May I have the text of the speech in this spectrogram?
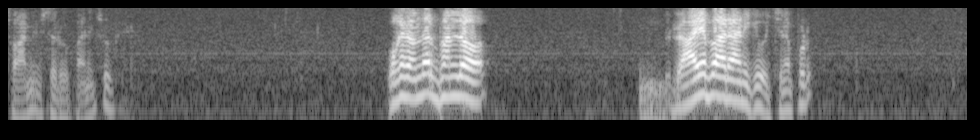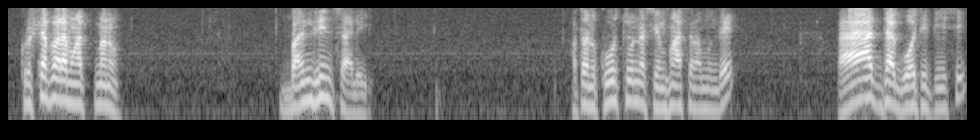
స్వామి విశ్వరూపాన్ని చూపాడు ఒక సందర్భంలో రాయబారానికి వచ్చినప్పుడు కృష్ణ పరమాత్మను బంధించాలి. అతను కూర్చున్న సింహాసనం ముందే పెద్ద గోతి తీసి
